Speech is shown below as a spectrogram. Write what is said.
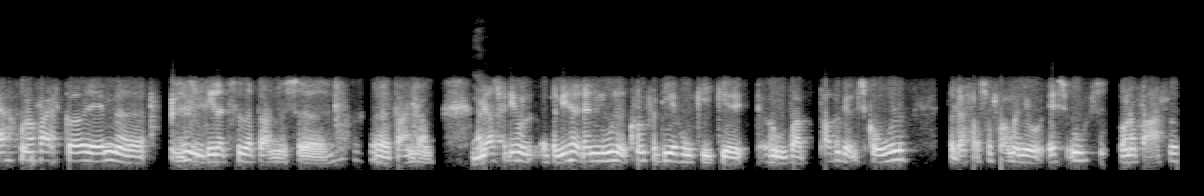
Ja, hun har faktisk gået hjemme øh, en del af tid af børnenes øh, øh, barndom. Ja. Og det er også fordi, hun, altså, vi havde den mulighed kun fordi, hun, gik, øh, hun var påbegyndt skole. Så derfor så får man jo SU under barsel.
